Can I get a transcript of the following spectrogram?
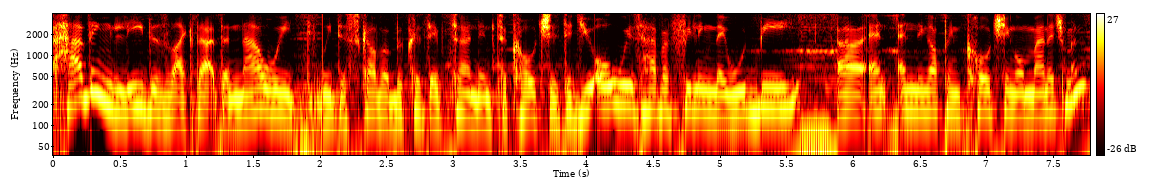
Having leaders like that that now we we discover because they've turned into coaches. Did you always have a feeling they would be uh, en- ending up in coaching or management?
